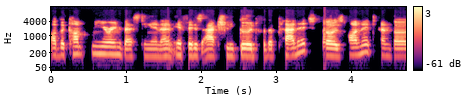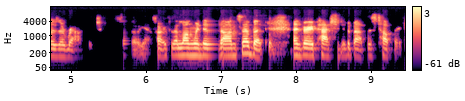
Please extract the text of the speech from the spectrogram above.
of the company you're investing in and if it is actually good for the planet, those on it, and those around it. So yeah, sorry for the long-winded answer, but I'm very passionate about this topic.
